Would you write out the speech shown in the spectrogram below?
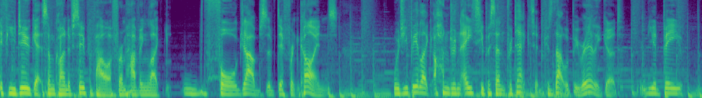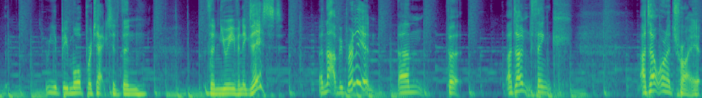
if you do get some kind of superpower from having like four jabs of different kinds. Would you be like 180% protected? Because that would be really good. You'd be you'd be more protected than than you even exist, and that'd be brilliant. Um, but I don't think I don't want to try it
